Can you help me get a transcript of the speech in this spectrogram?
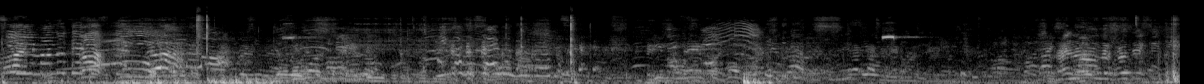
Тіма, ну ти А ну, ну що ти сидиш?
